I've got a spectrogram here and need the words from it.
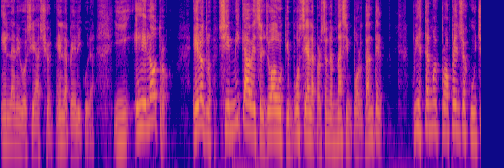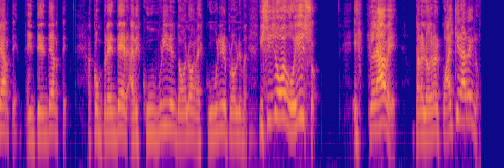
en la negociación, en la película, y es el otro, el otro. Si en mi cabeza yo hago que vos seas la persona más importante, voy a estar muy propenso a escucharte, a entenderte, a comprender, a descubrir el dolor, a descubrir el problema. Y si yo hago eso, es clave para lograr cualquier arreglo.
